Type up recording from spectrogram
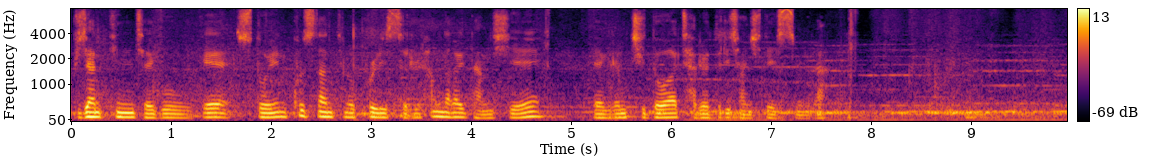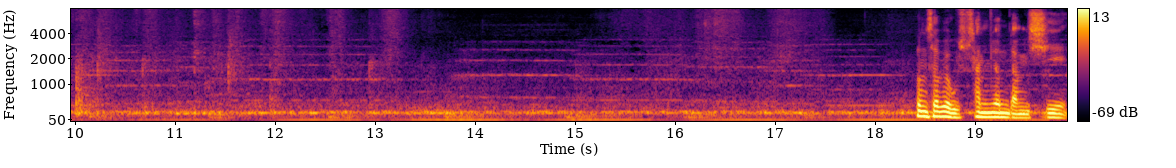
비잔틴 제국의 수도인 콘스탄티노폴리스를 함락할 당시에 네, 그런 지도와 자료들이 전시되어 있습니다. (1453년) 당시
